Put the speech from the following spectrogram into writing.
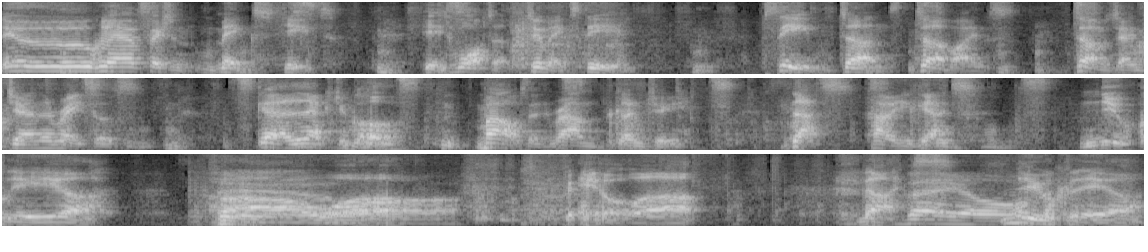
Nuclear fission makes heat. Heat water to make steam. Steam turns turbines. Turbines and generators. Electrical powers around the country. That's how you get nuclear power. Power. That's Fail. nuclear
